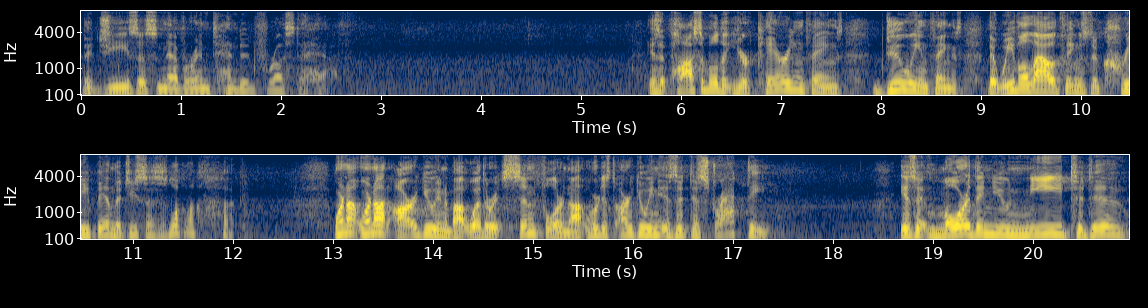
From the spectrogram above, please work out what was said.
that Jesus never intended for us to have? Is it possible that you're carrying things, doing things, that we've allowed things to creep in that Jesus says, look, look, look. We're not, we're not arguing about whether it's sinful or not. We're just arguing, is it distracting? Is it more than you need to do?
